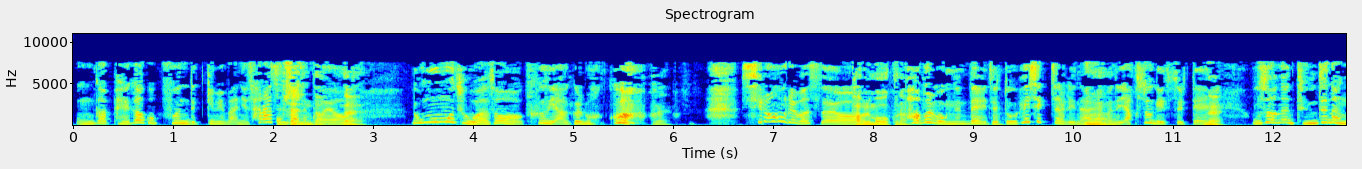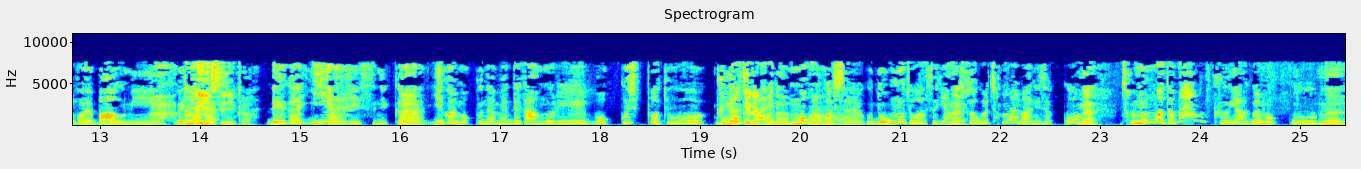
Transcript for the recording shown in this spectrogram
뭔가 배가 고픈 느낌이 많이 사라진다는 없어진다. 거예요. 네. 너무 좋아서 그 약을 먹고 네. 실험을 해봤어요. 밥을 먹었구나. 밥을 먹는데 이제 또 회식 자리나 음. 아니면 약속이 있을 때 네. 우선은 든든한 거예요 마음이 그게 왜냐면 있으니까. 내가 이 약이 있으니까 네. 이걸 먹고 나면 내가 아무리 먹고 싶어도 그다지 될 많이 거다. 못 먹을 아. 것이라고 너무 좋아서 약속을 정말 많이 잡고 네. 저녁마다 막 그 약을 먹고 네.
